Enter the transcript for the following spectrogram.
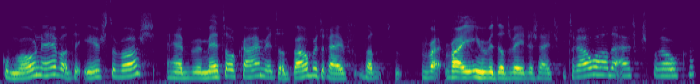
Comwonen, wat de eerste was, hebben we met elkaar, met dat bouwbedrijf, wat, waar, waarin we dat wederzijds vertrouwen hadden uitgesproken,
